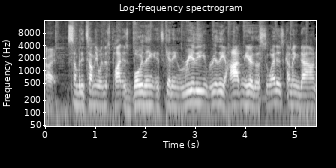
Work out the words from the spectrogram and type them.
All right, somebody tell me when this pot is boiling. It's getting really, really hot in here. The sweat is coming down,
